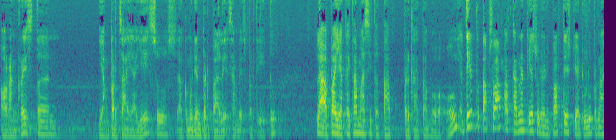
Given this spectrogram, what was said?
orang Kristen yang percaya Yesus, nah kemudian berbalik sampai seperti itu, lah apa ya kita masih tetap berkata bahwa oh ya dia tetap selamat karena dia sudah dibaptis, dia dulu pernah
